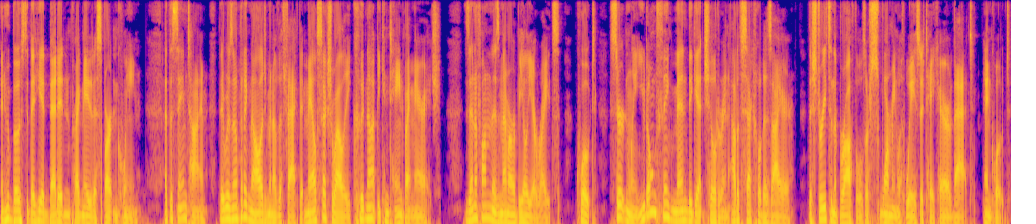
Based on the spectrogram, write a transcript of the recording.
and who boasted that he had bedded and impregnated a Spartan queen. At the same time, there was open acknowledgement of the fact that male sexuality could not be contained by marriage. Xenophon in his Memorabilia writes, quote, Certainly, you don't think men beget children out of sexual desire. The streets and the brothels are swarming with ways to take care of that. End quote.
